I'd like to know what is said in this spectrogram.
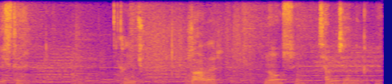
Enişte. Kayınço. Ne haber? Ne olsun? Sen mi çaldın kapıyı?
